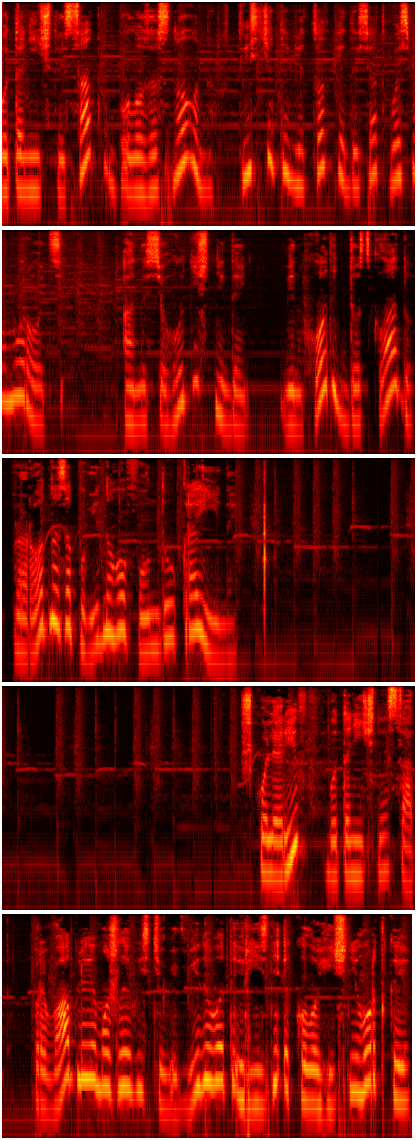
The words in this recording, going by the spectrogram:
Ботанічний сад було засновано в 1958 році, а на сьогоднішній день він входить до складу Природно-заповідного фонду України. Школярів ботанічний сад приваблює можливістю відвідувати різні екологічні гуртки.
